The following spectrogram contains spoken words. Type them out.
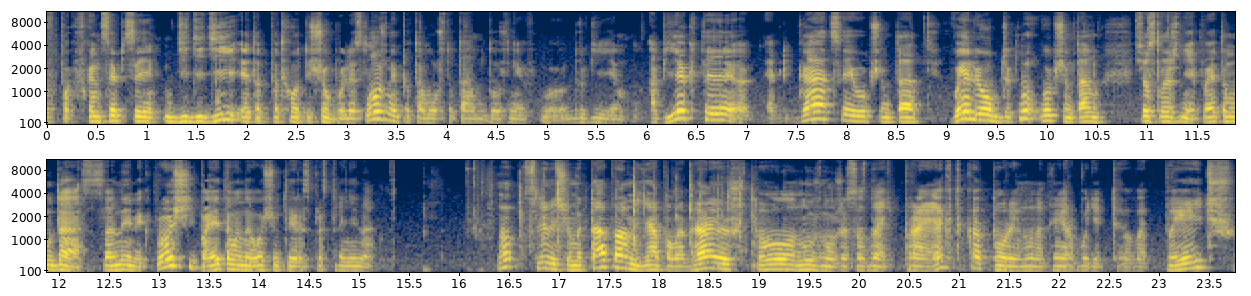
в, в концепции DDD этот подход еще более сложный, потому что там должны э, другие объекты, агрегации, в общем-то, value object, ну, в общем, там все сложнее. Поэтому, да, с Anemic проще, поэтому она, в общем-то, и распространена. Ну, следующим этапом я полагаю, что нужно уже создать проект, который, ну, например, будет веб-пейдж,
